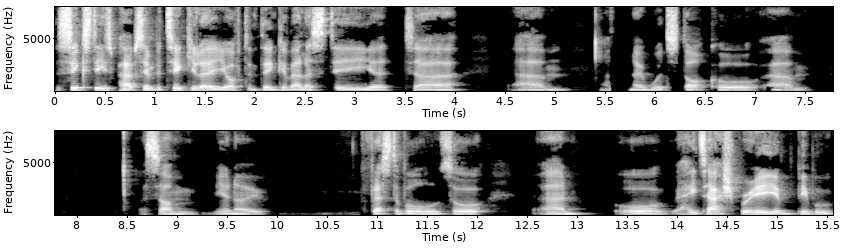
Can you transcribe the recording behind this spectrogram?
the 60s perhaps in particular you often think of lsd at uh, um, I don't know woodstock or um, some you know festivals or and or Haight-Ashbury and people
